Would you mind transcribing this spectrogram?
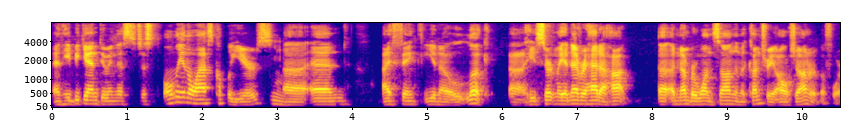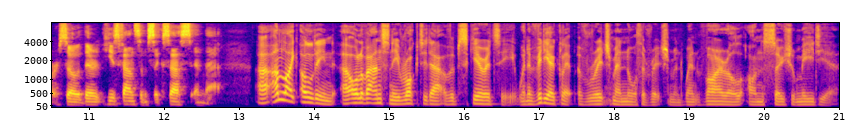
and he began doing this just only in the last couple years. Mm. Uh, and I think you know, look, uh, he certainly had never had a hot uh, a number one song in the country all genre before, so there he's found some success in that. Uh, unlike Aldean, uh, Oliver Anthony rocketed out of obscurity when a video clip of Rich Men North of Richmond went viral on social media.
